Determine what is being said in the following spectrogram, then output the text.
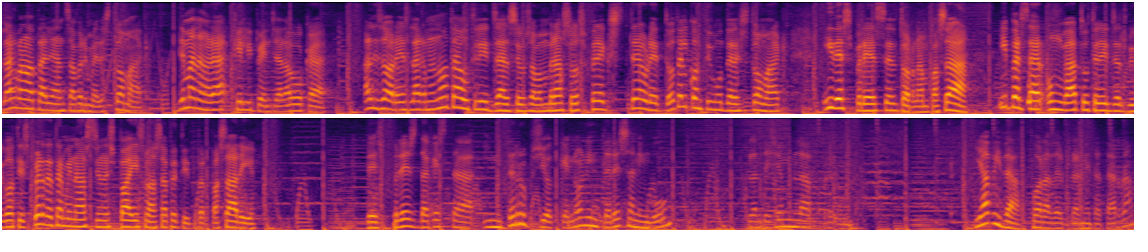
La granota llança primer l'estómac, de manera que li penja a la boca. Aleshores, la granota utilitza els seus avantbraços per extreure tot el contingut de l'estómac i després se'l torna a passar. I per cert, un gat utilitza els bigotis per determinar si un espai és massa petit per passar-hi. Després d'aquesta interrupció que no li interessa a ningú, plantegem la pregunta. Hi ha vida fora del planeta Terra?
